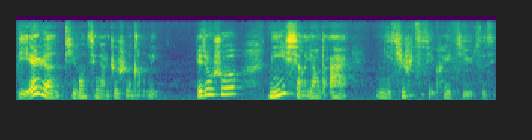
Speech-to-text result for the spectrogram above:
别人提供情感支持的能力。也就是说，你想要的爱，你其实自己可以给予自己。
